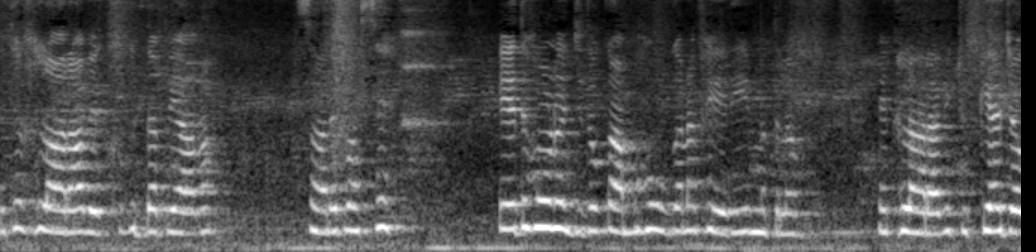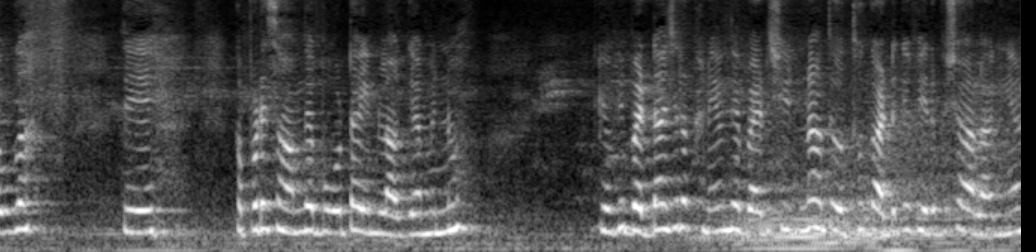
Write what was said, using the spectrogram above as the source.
ਇੱਥੇ ਖਲਾਰਾ ਵੇਖੋ ਕਿੱਦਾਂ ਪਿਆ ਵਾ। ਸਾਰੇ ਪਾਸੇ। ਇਹ ਤੇ ਹੁਣ ਜਦੋਂ ਕੰਮ ਹੋਊਗਾ ਨਾ, ਫੇਰ ਹੀ ਮਤਲਬ ਇਹ ਖਲਾਰਾ ਵੀ ਚੁੱਕਿਆ ਜਾਊਗਾ। ਤੇ ਕੱਪੜੇ ਸਾਂਭਦੇ ਬਹੁਤ ਟਾਈਮ ਲੱਗ ਗਿਆ ਮੈਨੂੰ। ਕਿਉਂਕਿ ਬੈੱਡਾਂ 'ਚ ਰੱਖਣੇ ਹੁੰਦੇ ਬੈੱਡ ਸ਼ੀਟ ਨਾ, ਤੇ ਉੱਥੋਂ ਕੱਢ ਕੇ ਫਿਰ ਵਿਛਾ ਲਾਣੀ ਆ।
